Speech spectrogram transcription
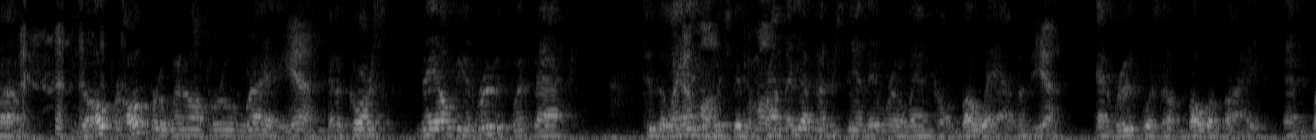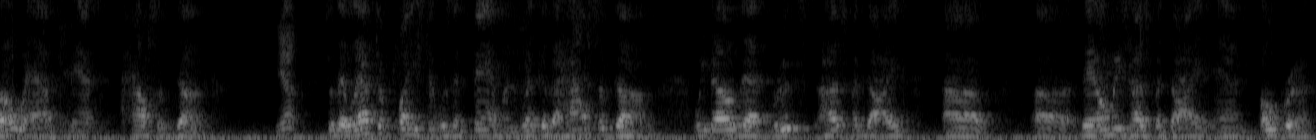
Um, so Oprah, Oprah went off her own way. Yeah. And of course, Naomi and Ruth went back to the land on, in which they were from. on. Now you have to understand they were in a land called Moab, Yeah. and Ruth was a Moabite, and Moab meant house of dung. Yeah. So they left a place that was in famine, went to the house of dung. We know that Ruth's husband died, uh, uh, Naomi's husband died, and Oprah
